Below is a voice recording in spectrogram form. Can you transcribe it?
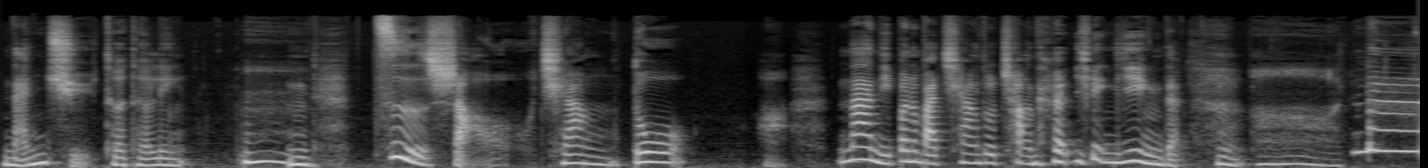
南曲特特令。嗯嗯，字少腔多啊，那你不能把腔都唱得 硬硬的。嗯啊，那。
